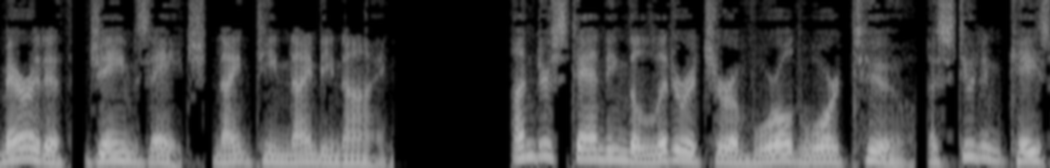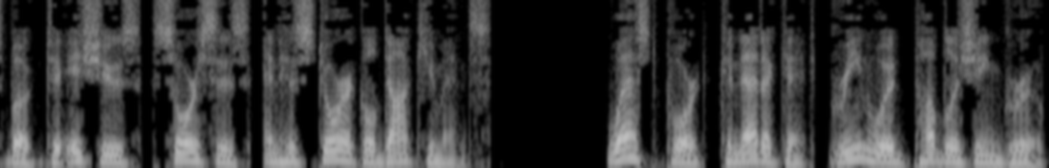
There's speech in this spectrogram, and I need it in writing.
Meredith, James H. 1999. Understanding the Literature of World War II, a student casebook to issues, sources, and historical documents. Westport, Connecticut, Greenwood Publishing Group.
